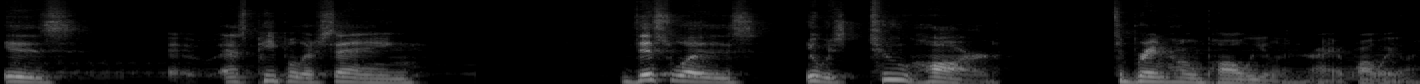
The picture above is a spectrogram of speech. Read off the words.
is, uh, as people are saying, this was it was too hard to bring home Paul Whelan, right? Paul Whelan.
